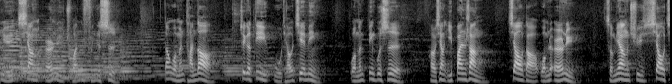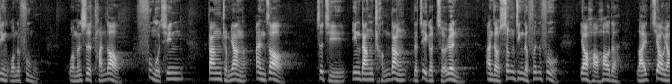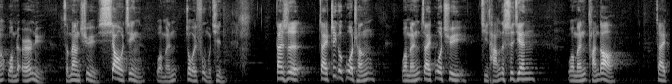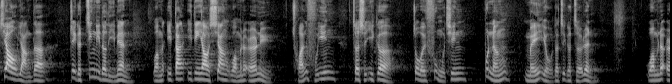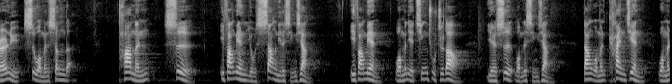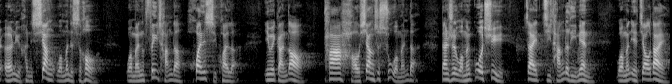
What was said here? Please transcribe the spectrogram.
关于向儿女传福音的事。当我们谈到这个第五条诫命，我们并不是好像一般上教导我们的儿女怎么样去孝敬我们的父母，我们是谈到父母亲当怎么样按照自己应当承担的这个责任，按照圣经的吩咐，要好好的来教养我们的儿女，怎么样去孝敬我们作为父母亲。但是在这个过程，我们在过去几堂的时间，我们谈到在教养的这个经历的里面，我们一旦一定要向我们的儿女传福音，这是一个作为父母亲不能没有的这个责任。我们的儿女是我们生的，他们是一方面有上帝的形象，一方面我们也清楚知道，也是我们的形象。当我们看见我们儿女很像我们的时候，我们非常的欢喜快乐，因为感到他好像是属我们的。但是我们过去在几堂的里面，我们也交代，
